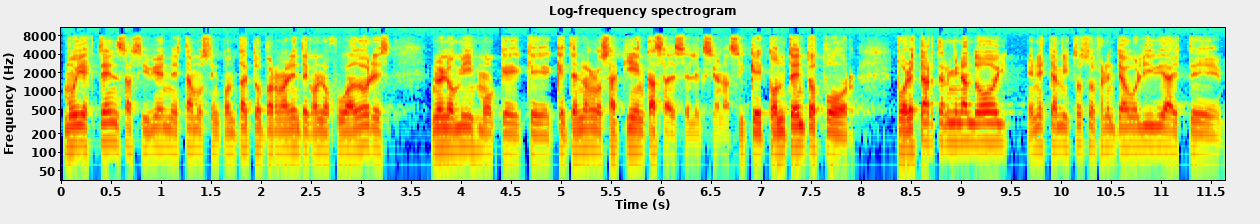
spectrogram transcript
muy extensa, si bien estamos en contacto permanente con los jugadores, no es lo mismo que, que, tenerlos aquí en casa de selección. Así que contentos por, por estar terminando hoy en este amistoso frente a Bolivia, este,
